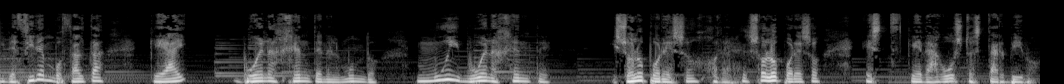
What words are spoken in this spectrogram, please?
y decir en voz alta que hay buena gente en el mundo, muy buena gente, y solo por eso, joder, solo por eso es que da gusto estar vivo.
